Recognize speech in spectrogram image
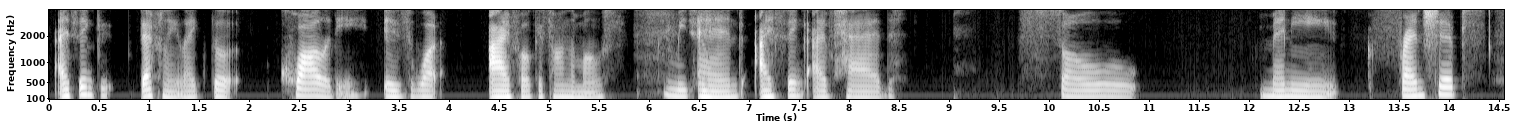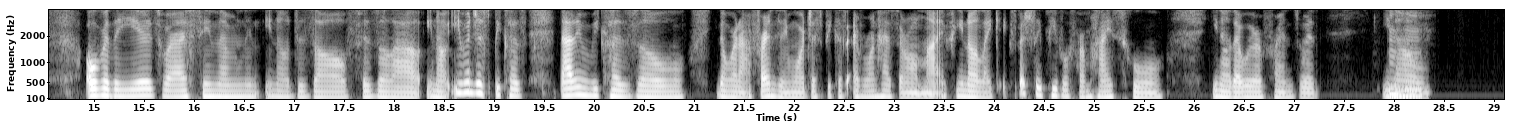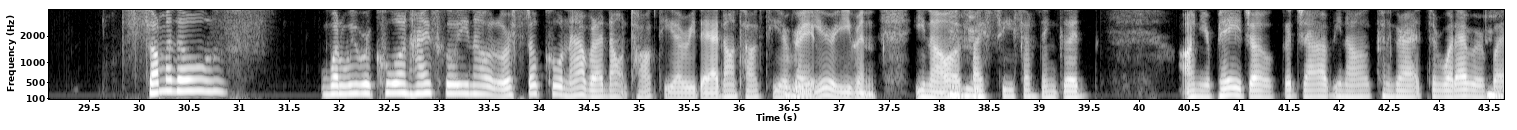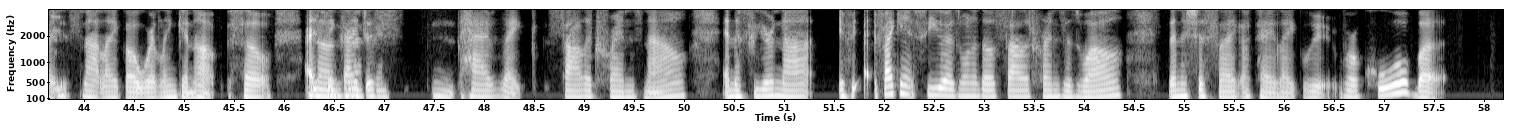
I think definitely like the quality is what I focus on the most. Me too. And I think I've had so many friendships over the years where I've seen them, you know, dissolve, fizzle out, you know, even just because, not even because, oh, you know, we're not friends anymore, just because everyone has their own life, you know, like especially people from high school, you know, that we were friends with, you Mhm. know, some of those when we were cool in high school, you know, we're still cool now, but I don't talk to you every day. I don't talk to you every Right. year, even. You know, if Mhm. I see something good on your page, oh, good job, you know, congrats or whatever, but Mhm. it's not like, oh, we're linking up. So I No, think I just have like solid friends now. And if you're not, if if I can't see you as one of those solid friends as well, then it's just like, okay, like we're, we're cool, but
